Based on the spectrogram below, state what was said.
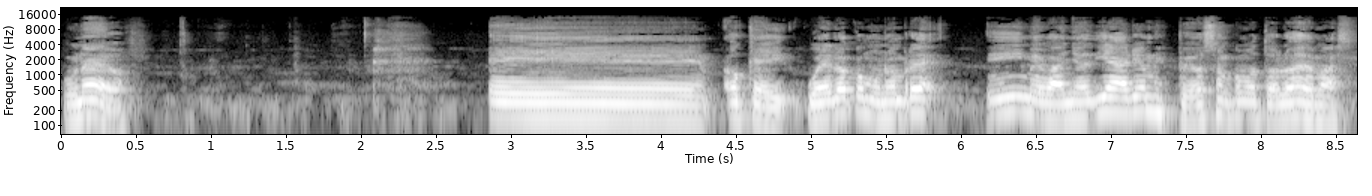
Una de dos. Eh, ok, huelo como un hombre y me baño a diario. Mis pedos son como todos los demás.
